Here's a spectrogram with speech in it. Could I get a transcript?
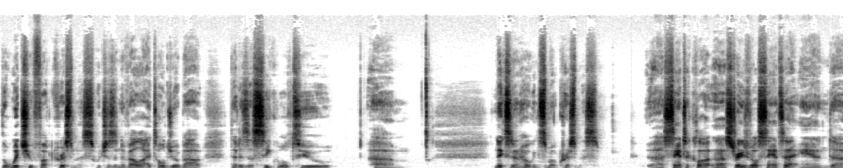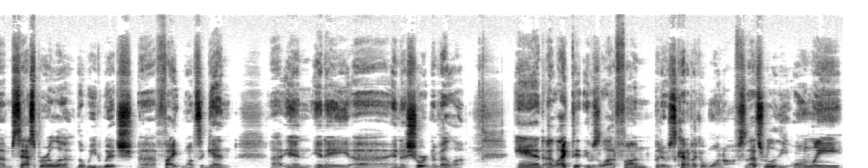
The Witch Who Fucked Christmas, which is a novella I told you about that is a sequel to um, Nixon and Hogan Smoke Christmas. Uh, Santa Claus, uh, Strangeville Santa, and um, Sarsaparilla, the Weed Witch, uh, fight once again uh, in in a uh, in a short novella, and I liked it. It was a lot of fun, but it was kind of like a one off. So that's really the only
